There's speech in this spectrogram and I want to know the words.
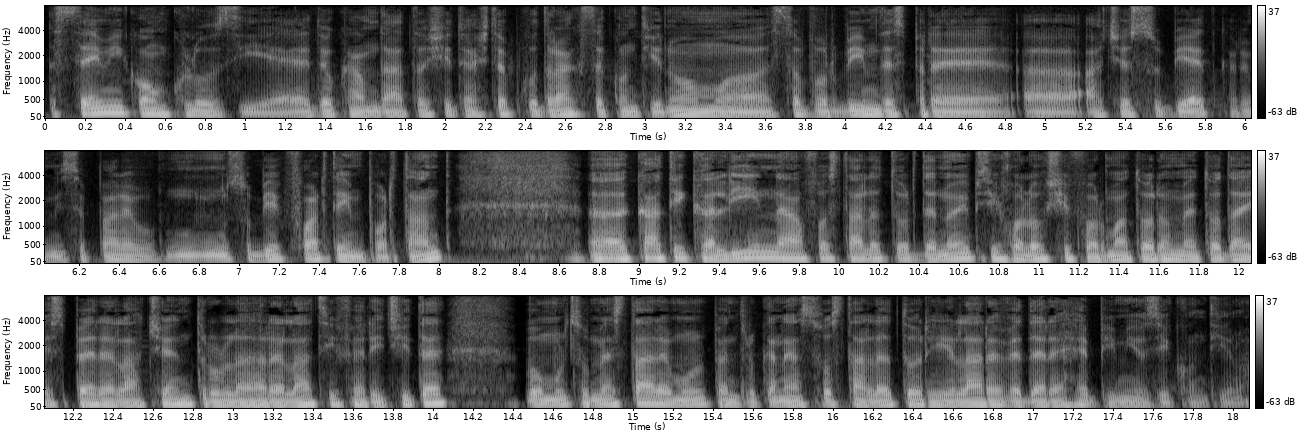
semi-concluzie deocamdată și te aștept cu drag să continuăm uh, să vorbim despre uh, acest subiect, care mi se pare un, un subiect foarte important. Uh, Cati Călin a fost alături de noi, psiholog și formator în metoda Espere la Centrul Relații Fericite. Vă mulțumesc tare mult pentru că ne-ați fost alături. La revedere, Happy Music continuă!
